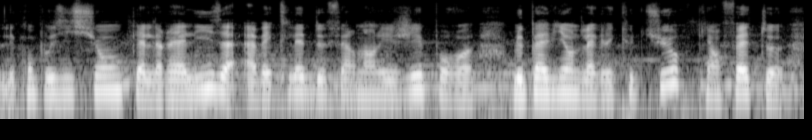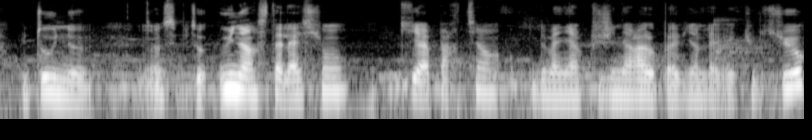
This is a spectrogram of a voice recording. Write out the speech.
les compositions qu'elle réalise avec l'aide de Fernand Léger pour euh, le pavillon de l'agriculture, qui est en fait euh, plutôt une, c'est plutôt une installation qui appartient de manière plus générale au pavillon de l'agriculture,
